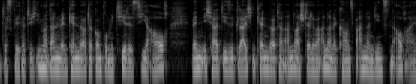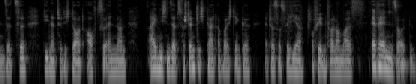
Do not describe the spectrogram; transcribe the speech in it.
das gilt natürlich immer dann, wenn Kennwörter kompromittiert ist. Hier auch, wenn ich halt diese gleichen Kennwörter an anderer Stelle bei anderen Accounts, bei anderen Diensten auch einsetze, die natürlich dort auch zu ändern. Eigentlich in Selbstverständlichkeit, aber ich denke, etwas, was wir hier auf jeden Fall nochmal erwähnen sollten.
